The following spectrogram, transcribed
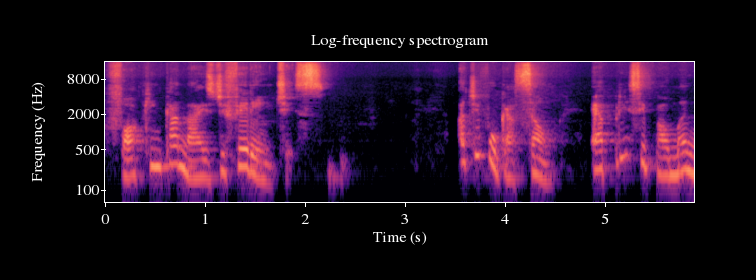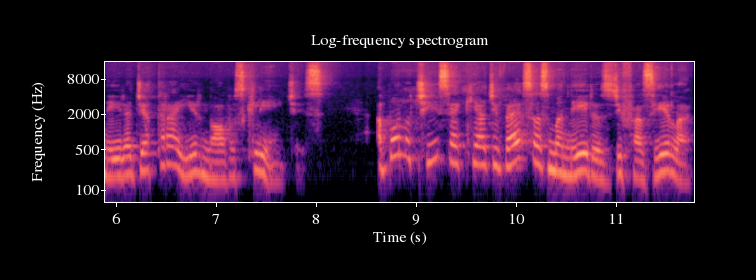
foque em canais diferentes. A divulgação é a principal maneira de atrair novos clientes. A boa notícia é que há diversas maneiras de fazê-la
